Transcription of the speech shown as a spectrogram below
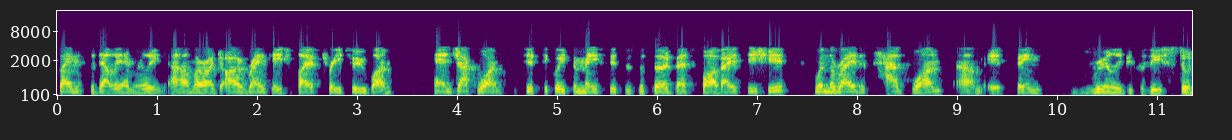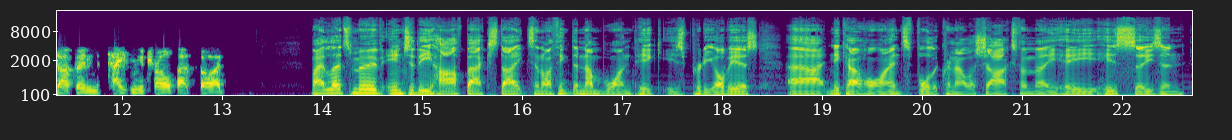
the same as the Dally M, really, um, where I, I, rank each player three, two, one. And Jack Wighton, statistically for me, sits as the third best five eight this year. When the Raiders have won, um, it's been really because he stood up and taken control of that side. Mate, let's move into the halfback stakes, and I think the number one pick is pretty obvious. Uh, Nicho Hynes for the Cronulla Sharks for me. He his season,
